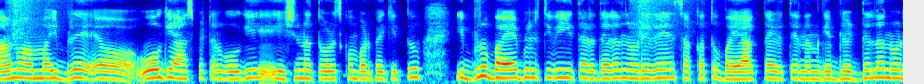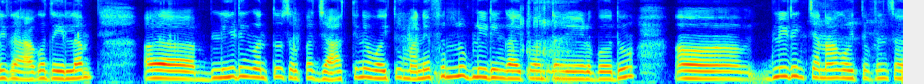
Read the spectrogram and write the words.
ನಾನು, ಅಮ್ಮ ಇಬ್ಬರೇ ಹೋಗಿ ಹಾಸ್ಪಿಟಲ್ಗೆ ಹೋಗಿ ಯಶುನ ತೋರಿಸ್ಕೊಂಬರ್ಬೇಕಿತ್ತು. ಇಬ್ಬರು ಭಯ ಬೀಳ್ತೀವಿ. ಈ ಥರದ್ದೆಲ್ಲ ನೋಡಿದರೆ ಸಖತ್ತು ಭಯ ಆಗ್ತಾ ಇರುತ್ತೆ. ನನಗೆ ಬ್ಲಡ್ ಎಲ್ಲ ನೋಡಿದರೆ ಆಗೋದೇ ಇಲ್ಲ. ಬ್ಲೀಡಿಂಗ್ ಅಂತೂ ಸ್ವಲ್ಪ ಜಾಸ್ತಿನೇ ಹೋಯ್ತು. ಮನೆ ಫುಲ್ಲು ಬ್ಲೀಡಿಂಗ್ ಆಯಿತು. ಅಂತಲೇ ಹೇಳ್ಬೋದು. ಬ್ಲೀಡಿಂಗ್ ಚೆನ್ನಾಗಿ ಹೋಯ್ತು ಫ್ರೆಂಡ್ಸ್ ಆ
